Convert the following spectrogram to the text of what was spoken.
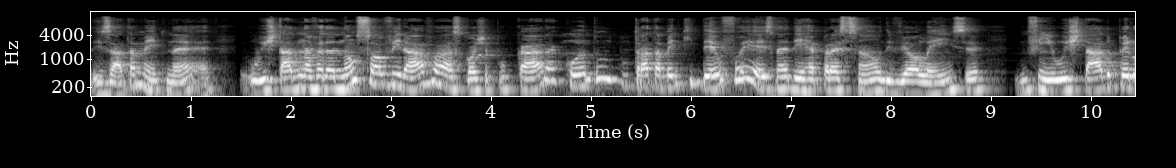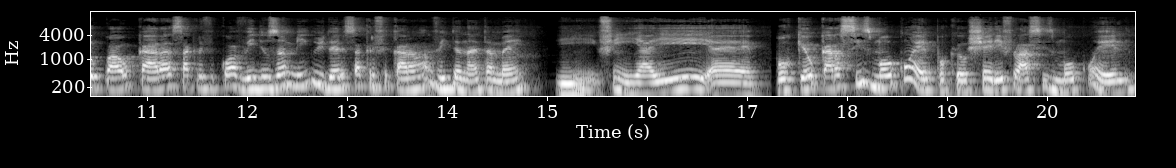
exatamente, né? O Estado, na verdade, não só virava as costas pro cara, quanto o tratamento que deu foi esse, né? De repressão, de violência. Enfim, o Estado pelo qual o cara sacrificou a vida. E os amigos dele sacrificaram a vida, né? Também. E, enfim, e aí, é, porque o cara cismou com ele, porque o xerife lá cismou com ele.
